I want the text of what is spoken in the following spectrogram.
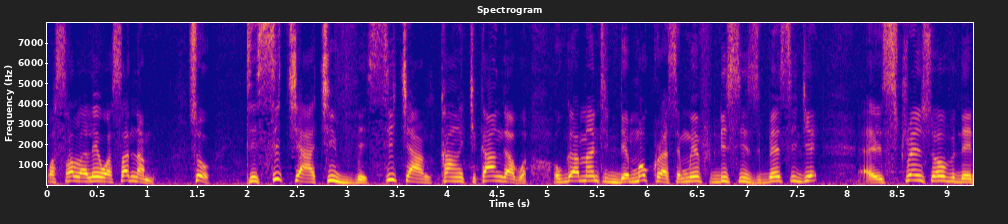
wa sallam. so kyakive si kyanka- kikangabwa. Okugamba nti democracy mu fdc is besige uh, strength of the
